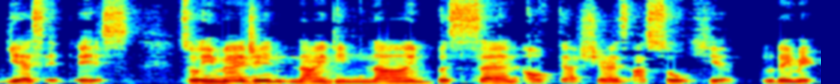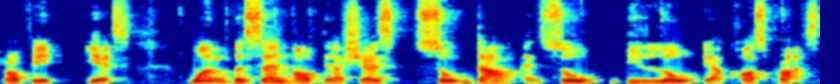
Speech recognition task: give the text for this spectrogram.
Yes, it is. So imagine 99% of their shares are sold here. Do they make profit? Yes. 1% of their shares sold down and sold below their cost price.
